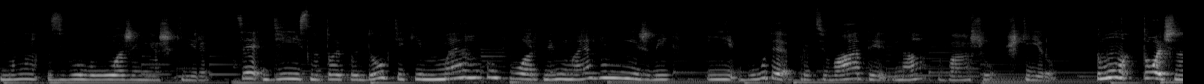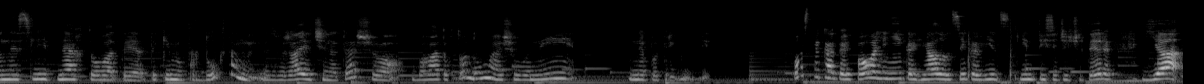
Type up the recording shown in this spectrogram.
на зволоження шкіри. Це дійсно той продукт, який мега комфортний, мега ніжний і буде працювати на вашу шкіру. Тому точно не слід нехтувати такими продуктами, незважаючи на те, що багато хто думає, що вони не потрібні влітку. Ось така кайфова лінійка Гіалу Цика від Skin 1004. Я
